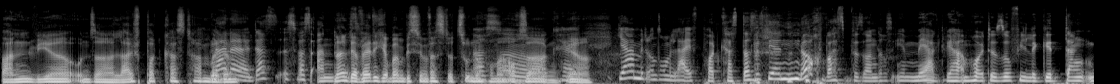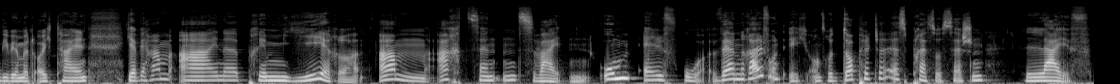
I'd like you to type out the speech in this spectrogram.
Wann wir unser Live-Podcast haben. Nein, nein, das ist was anderes. Nein, da werde ich aber ein bisschen was dazu noch Ach mal auch so, sagen. okay. Ja. ja, mit unserem Live-Podcast. Das ist ja noch was Besonderes. Ihr merkt, wir haben heute so viele Gedanken, die wir mit euch teilen. Ja, wir haben eine Premiere. Am 18.02. um 11 Uhr werden Ralf und ich unsere doppelte Espresso-Session live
